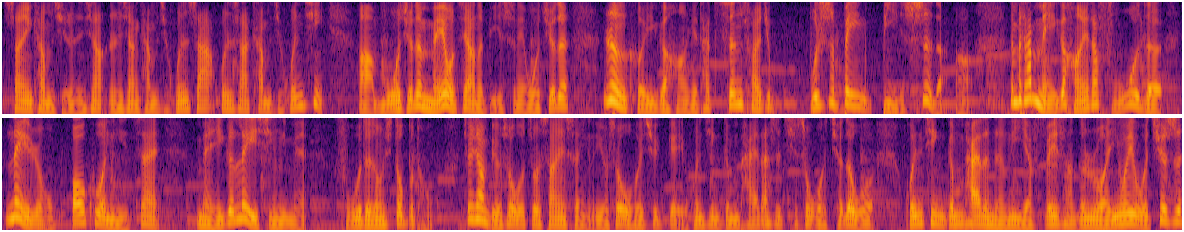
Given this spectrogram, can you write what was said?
商业看不起人像，人像看不起婚纱，婚纱看不起婚庆啊！我觉得没有这样的鄙视链。我觉得任何一个行业它生出来就不是被鄙视的啊。那么它每一个行业它服务的内容，包括你在每一个类型里面。服务的东西都不同，就像比如说我做商业摄影的，有时候我会去给婚庆跟拍，但是其实我觉得我婚庆跟拍的能力也非常的弱，因为我确实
